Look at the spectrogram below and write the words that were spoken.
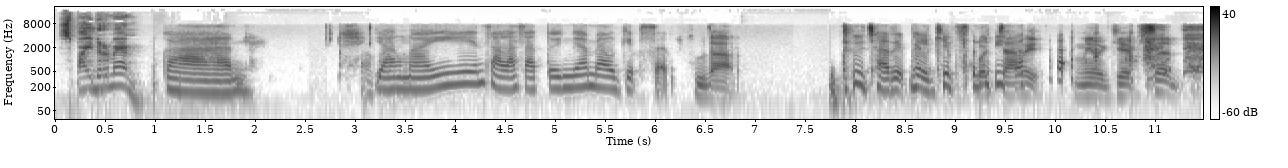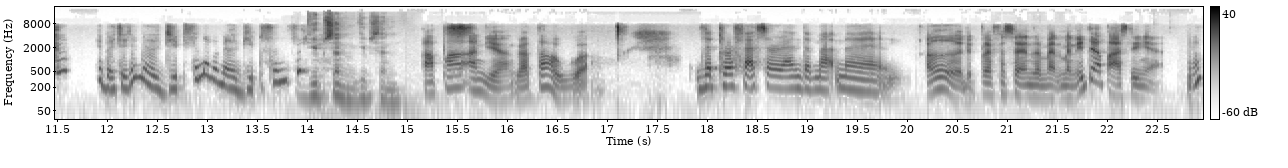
Spider-Man. bukan. Yang main salah satunya Mel Gibson. Sebentar, Tuh cari Mel Gibson. gue ya. cari Mel Gibson. Eh bacanya Mel Gibson apa Mel Gibson sih? Gibson, Gibson. Apaan ya? Gak tahu gue. The Professor and the Madman. Oh, The Professor and the Madman itu apa aslinya? Hmm?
